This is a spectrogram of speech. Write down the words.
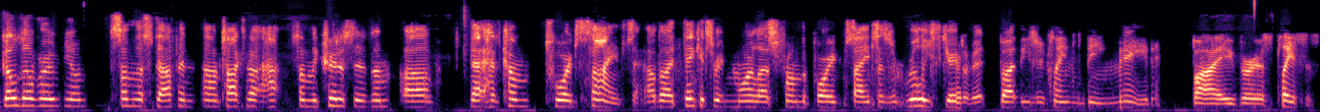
goes over, you know, some of the stuff and um, talks about how, some of the criticism of that has come towards science. Although I think it's written more or less from the point science isn't really scared of it, but these are claims being made by various places.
